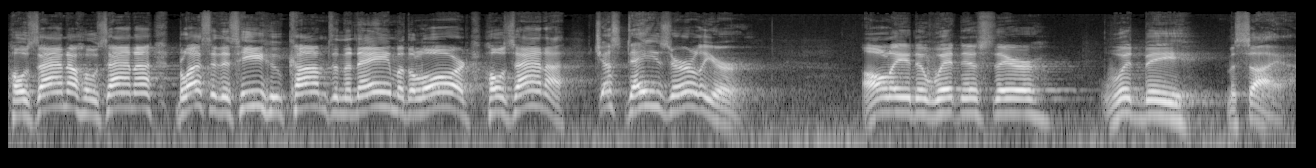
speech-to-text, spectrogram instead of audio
Hosanna, Hosanna, blessed is he who comes in the name of the Lord, Hosanna, just days earlier, only to witness their would be Messiah,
